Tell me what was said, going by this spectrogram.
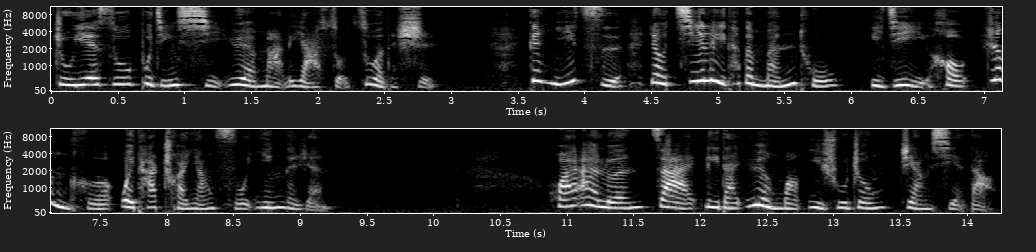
主耶稣不仅喜悦玛利亚所做的事，更以此要激励他的门徒以及以后任何为他传扬福音的人。怀艾伦在《历代愿望》一书中这样写道：“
